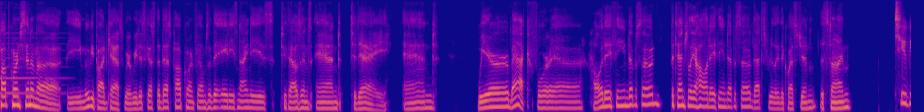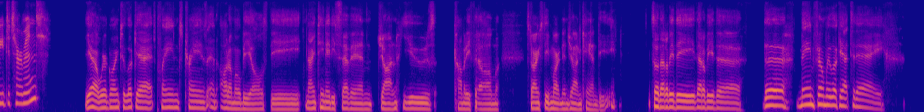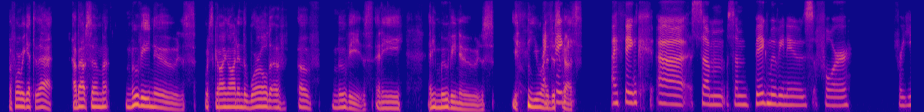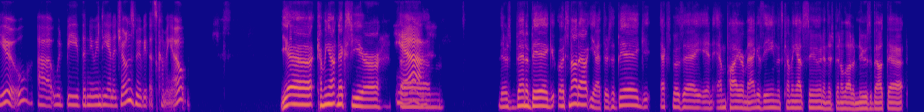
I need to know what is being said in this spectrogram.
Popcorn Cinema, the movie podcast where we discuss the best popcorn films of the 80s, 90s, 2000s, and today. And we're back for a holiday themed episode, potentially a holiday themed episode. That's really the question this time. To be determined. Yeah, we're going to look at Planes, Trains, and Automobiles, the 1987 John Hughes comedy film starring Steve Martin and John Candy. So that'll be the that'll be the the main film we look at today. Before we get to that, how about some movie news? What's going on in the world of of movies? Any any movie news you, want to discuss? I think uh some some big movie news for for you uh would be the new Indiana Jones movie that's coming out. Yeah, coming out next year. Yeah. Um, there's been a big, well, it's not out yet. There's a big expose in Empire magazine that's coming out soon. And there's been a lot of news about that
